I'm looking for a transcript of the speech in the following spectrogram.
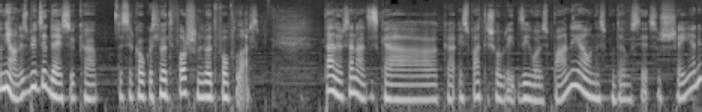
Un jā, un es biju dzirdējusi, ka tas ir kaut kas ļoti foršs un ļoti populārs. Tā nu ir sanācis, ka, ka es pati šobrīd dzīvoju Spānijā un esmu devusies uz šejieni.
